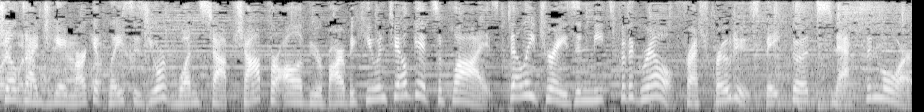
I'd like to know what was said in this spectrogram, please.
Shields IGA Marketplace is your one-stop shop for all of your barbecue and tailgate supplies, deli trays and meats for the grill, fresh produce, baked goods, snacks, and more.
